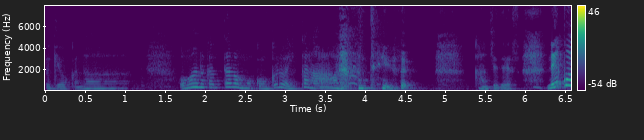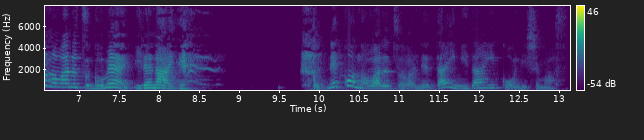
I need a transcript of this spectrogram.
受けようかな。思わなかったらもうコンクールはいいかな っていう感じです。猫のワルツごめん、入れない。猫のワルツはね、第2弾以降にします。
